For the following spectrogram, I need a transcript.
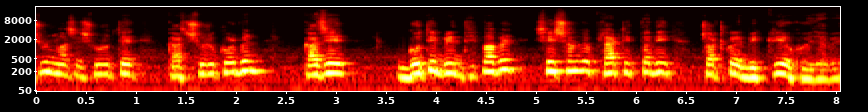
জুন মাসের শুরুতে কাজ শুরু করবেন। কাজে গতি বৃদ্ধি পাবে, সেই সঙ্গে ফ্ল্যাট ইত্যাদি চট করে বিক্রিও হয়ে যাবে।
